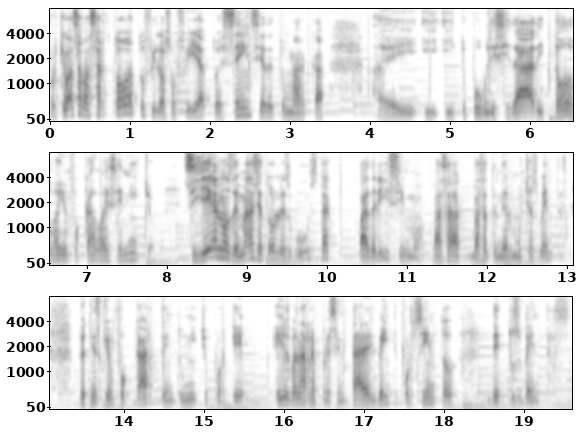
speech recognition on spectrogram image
porque vas a basar toda tu filosofía, tu esencia de tu marca eh, y, tu publicidad y todo va enfocado a ese nicho. Si llegan los demás y a todos les gusta, padrísimo, vas a, vas a tener muchas ventas, pero tienes que enfocarte en tu nicho porque ellos van a representar el 20% de tus ventas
